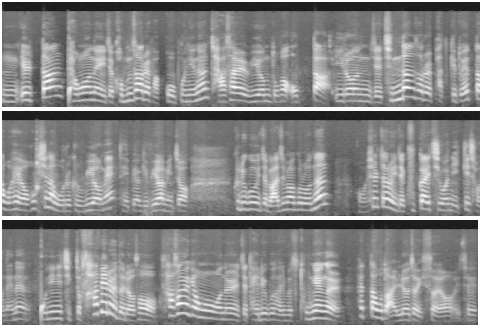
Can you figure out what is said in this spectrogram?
음, 일단 병원에 이제 검사를 받고 본인은 자살 위험도가 없다 이런 이제 진단서를 받기도 했다고 해요. 혹시나 모를 그 위험에 대비하기 위함이죠. 그리고 이제 마지막으로는 어, 실제로 이제 국가의 지원이 있기 전에는 본인이 직접 사비를 들여서 사설경호원을 이제 데리고 다니면서 동행을 했다고도 알려져 있어요. 이제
